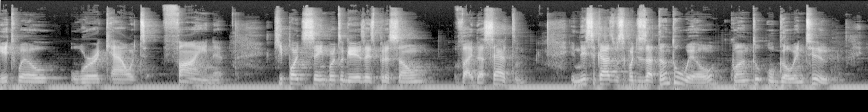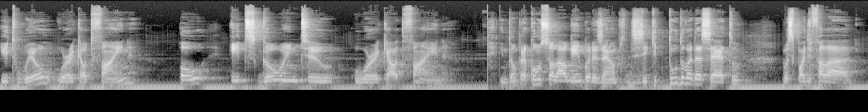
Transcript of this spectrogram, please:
It will work out fine. Que pode ser em português a expressão vai dar certo. E nesse caso você pode usar tanto o will quanto o going to. It will work out fine ou it's going to work out fine. Então, para consolar alguém, por exemplo, dizer que tudo vai dar certo, você pode falar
